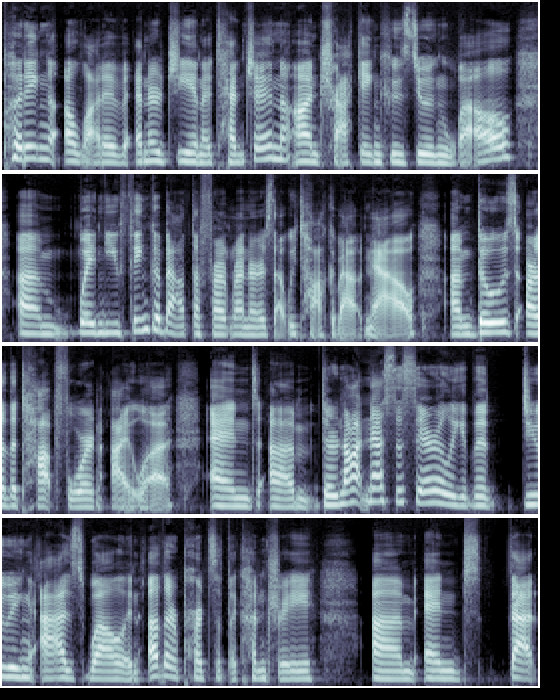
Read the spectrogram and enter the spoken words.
putting a lot of energy and attention on tracking who's doing well. Um, when you think about the frontrunners that we talk about now, um, those are the top four in Iowa, and um, they're not necessarily the doing as well in other parts of the country, um, and that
